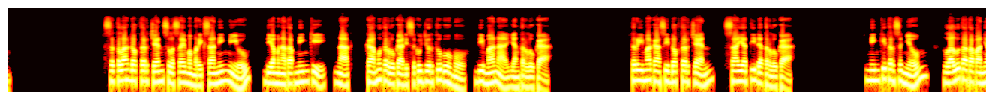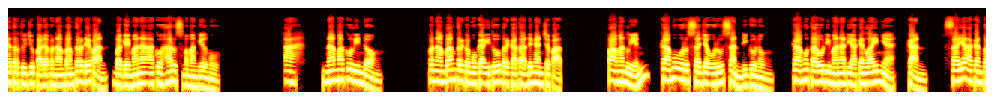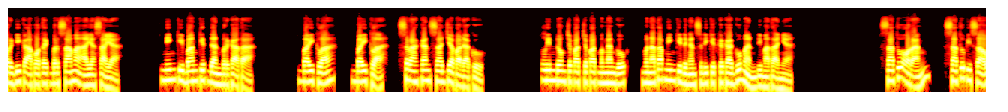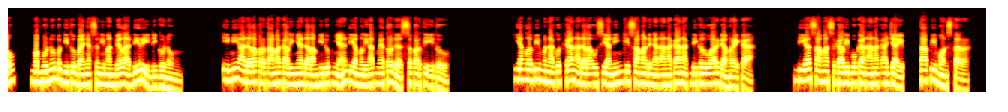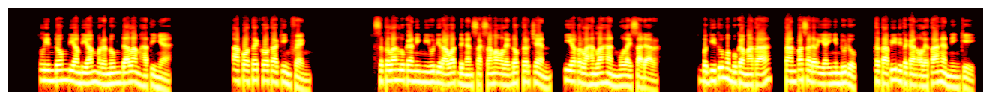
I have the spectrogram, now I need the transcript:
Setelah Dr. Chen selesai memeriksa Ning Niu, dia menatap Ningki, nak, kamu terluka di sekujur tubuhmu, di mana yang terluka? Terima kasih Dr. Chen, saya tidak terluka. Ningki tersenyum, lalu tatapannya tertuju pada penambang terdepan, bagaimana aku harus memanggilmu? Ah, namaku Lindong. Penambang terkemuka itu berkata dengan cepat. Paman Lin, kamu urus saja urusan di gunung. Kamu tahu di mana diaken lainnya, kan? Saya akan pergi ke apotek bersama ayah saya. Ningki bangkit dan berkata. Baiklah, Baiklah, serahkan saja padaku. Lindong cepat-cepat mengangguk, menatap Ningki dengan sedikit kekaguman di matanya. Satu orang, satu pisau, membunuh begitu banyak seniman bela diri di gunung. Ini adalah pertama kalinya dalam hidupnya dia melihat metode seperti itu. Yang lebih menakutkan adalah usia Ningki sama dengan anak-anak di keluarga mereka. Dia sama sekali bukan anak ajaib, tapi monster. Lindong diam-diam merenung dalam hatinya. Apotek kota King Feng. Setelah luka Ning Niu dirawat dengan saksama oleh Dr. Chen, ia perlahan-lahan mulai sadar. Begitu membuka mata, tanpa sadar ia ingin duduk, tetapi ditekan oleh tangan Ningki.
